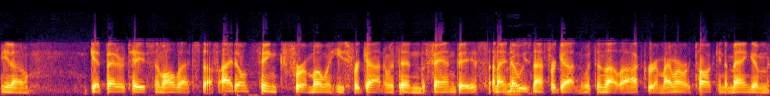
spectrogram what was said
you know, get better, Taysom, all that stuff. I don't think for a moment he's forgotten within the fan base, and I know he's not forgotten within that locker room. I remember talking to Mangum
